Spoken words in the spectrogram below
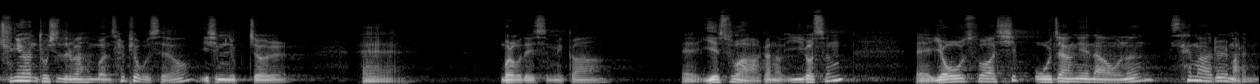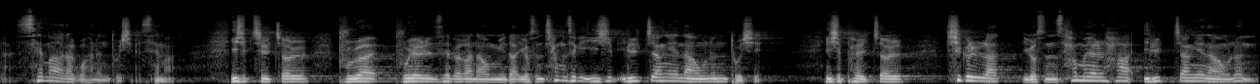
중요한 도시들만 한번 살펴보세요. 26절 뭐라고 되어 있습니까? 예수아가 나오. 이것은 여호수아 15장에 나오는 세마를 말합니다. 세마라고 하는 도시예요. 세마. 27절 부엘세바가 나옵니다. 이것은 창세기 21장에 나오는 도시. 28절 시글랏 이것은 사무엘하 1장에 나오는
